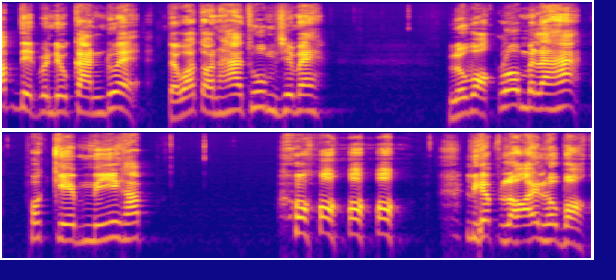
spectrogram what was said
อัปเดตวันเดียวกันด้วย แต่ว่าตอนห้าทุ่มใช่ไหมโรบอกล่มไปแล้วฮะ เพราะเกมนี้ครับ เรียบร้อยโรบอก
